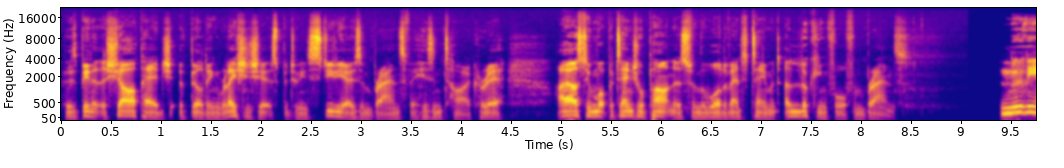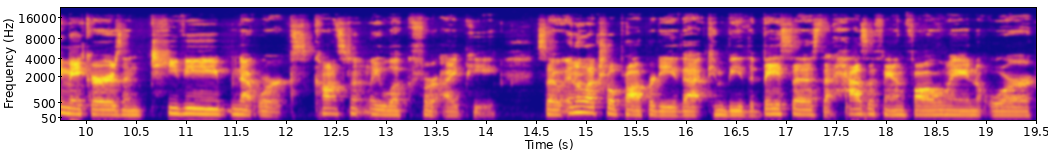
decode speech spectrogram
who's been at the sharp edge of building relationships between studios and brands for his entire career. I asked him what potential partners from the world of entertainment are looking for from brands. Movie makers and TV networks constantly look for IP. So, intellectual property that can be the basis, that has a fan following, or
